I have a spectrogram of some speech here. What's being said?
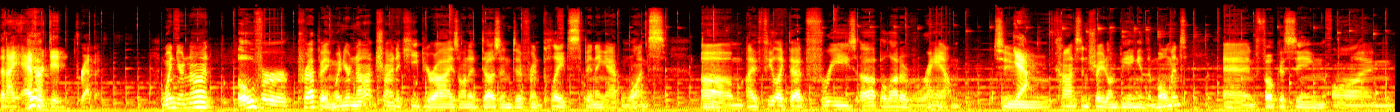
than I ever Yeah. did prepping. when you're not over prepping, when you're not trying to keep your eyes on a dozen different plates spinning at once, um, I feel like that frees up a lot of RAM to Yeah. concentrate on being in the moment and focusing on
